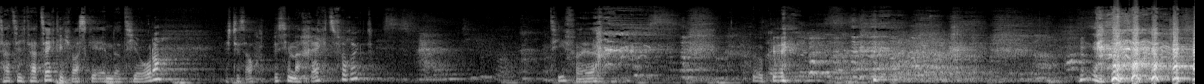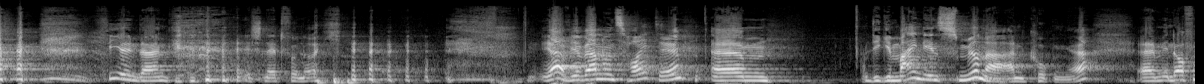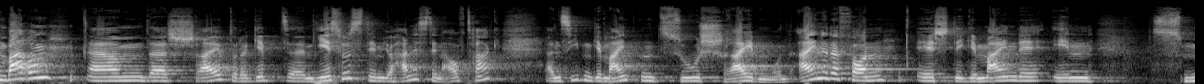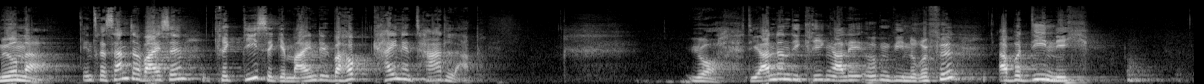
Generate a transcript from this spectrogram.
Es hat sich tatsächlich was geändert hier, oder? Ist das auch ein bisschen nach rechts verrückt? Tiefer, ja. Okay. Vielen Dank. Ist nett von euch. ja, wir werden uns heute ähm, die Gemeinde in Smyrna angucken. Ja? Ähm, in der Offenbarung, ähm, da schreibt oder gibt ähm, Jesus dem Johannes den Auftrag, an sieben Gemeinden zu schreiben. Und eine davon ist die Gemeinde in Smyrna. Interessanterweise kriegt diese Gemeinde überhaupt keinen Tadel ab. Ja, die anderen, die kriegen alle irgendwie einen Rüffel, aber die nicht.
